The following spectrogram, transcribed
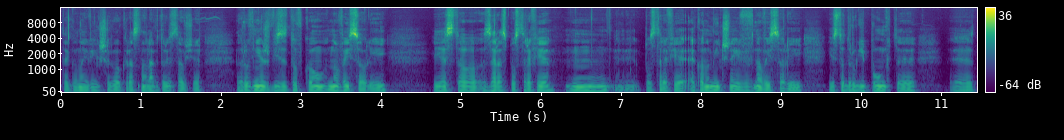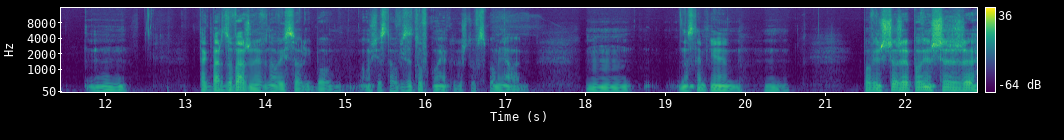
tego największego Krasnala, który stał się również wizytówką Nowej Soli. Jest to zaraz po strefie, mm, po strefie ekonomicznej w Nowej Soli. Jest to drugi punkt y, mm, tak bardzo ważny w Nowej Soli, bo on się stał wizytówką, jak już tu wspomniałem. Mm, Następnie powiem szczerze, powiem szczerze, że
